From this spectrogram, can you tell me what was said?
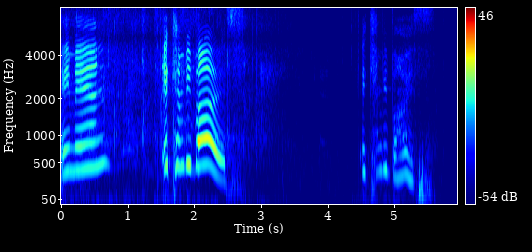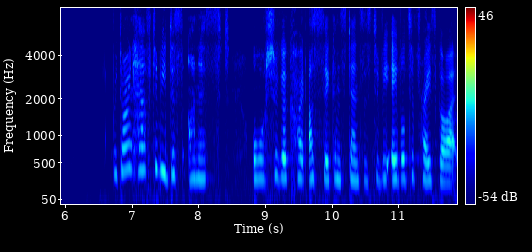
Amen. It can be both. It can be both. We don't have to be dishonest or sugarcoat our circumstances to be able to praise God.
